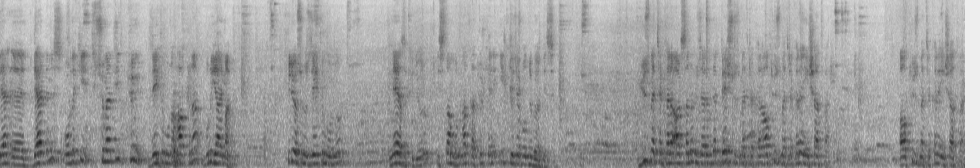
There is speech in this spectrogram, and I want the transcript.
De, e, derdimiz oradaki Sümer değil, tüm Zeytinburnu halkına bunu yaymak. Biliyorsunuz Zeytinburnu ne yazık ki diyorum İstanbul'un hatta Türkiye'nin ilk gecekondu bölgesi. 100 metrekare arsanın üzerinde 500 metrekare, 600 metrekare inşaat var. 600 metrekare inşaat var.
